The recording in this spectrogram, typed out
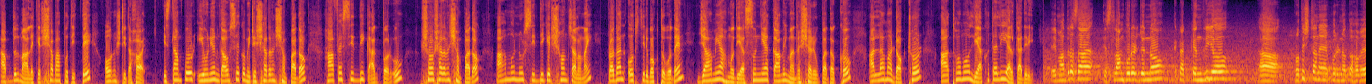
আব্দুল মালেকের সভাপতিত্বে অনুষ্ঠিত হয়। ইসলামপুর ইউনিয়ন গাউসে কমিটির সাধারণ সম্পাদক হাফেজ সিদ্দিক আকবর ও সহসাধারণ সম্পাদক আহমদ নূর সিদ্দিকের সঞ্চালনায় প্রধান অতিথির বক্তব্য দেন জামিয়া আহমদিয়া সুনিয়া কামিল মাদ্রাসার উপাধ্যক্ষ আল্লামা ডক্টর আথম লিয়াকত আলী আল কাদেরি এই মাদ্রাসা ইসলামপুরের জন্য একটা কেন্দ্রীয় প্রতিষ্ঠানে পরিণত হবে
